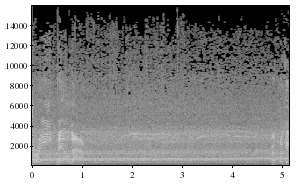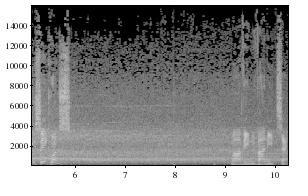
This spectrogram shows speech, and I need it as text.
3-0 now. Good-looking sequence. Marvin Wanitzek.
